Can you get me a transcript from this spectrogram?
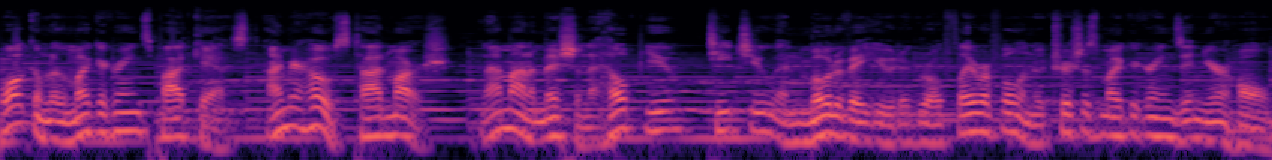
Welcome to the Microgreens Podcast. I'm your host, Todd Marsh, and I'm on a mission to help you, teach you, and motivate you to grow flavorful and nutritious microgreens in your home.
